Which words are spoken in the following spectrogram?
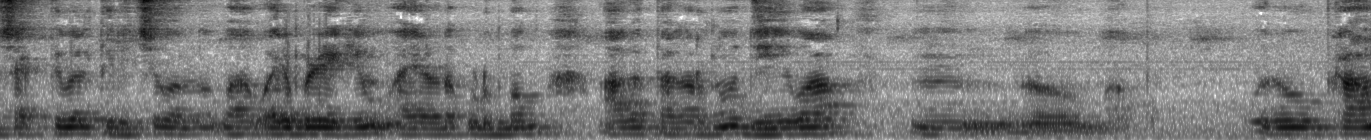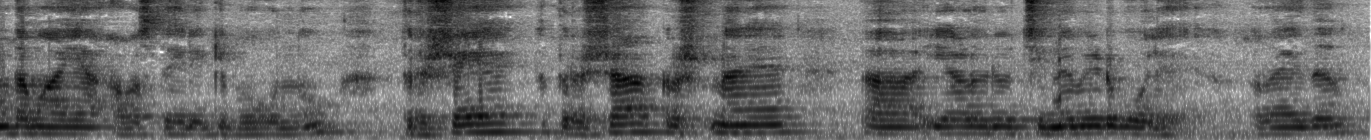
ശക്തിവൽ തിരിച്ചു വന്നു. വരുമ്പോഴേക്കും അയാളുടെ കുടുംബം ആകെ തകർന്നു. ജീവ ഒരു ഭ്രാന്തമായ അവസ്ഥയിലേക്ക് പോകുന്നു. തൃഷയെ തൃഷ കൃഷ്ണനെ ഇയാളൊരു ചിന്ന വീട് പോലെ അതായത്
